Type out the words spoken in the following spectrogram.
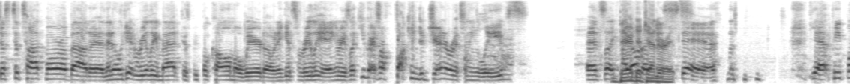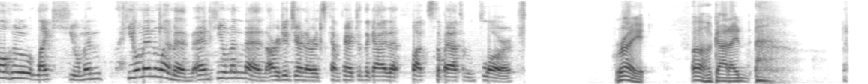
just to talk more about it, and then he'll get really mad because people call him a weirdo, and he gets really angry. He's like, "You guys are fucking degenerates," and he leaves. And it's like They're degenerates. yeah, people who like human human women and human men are degenerates compared to the guy that fucks the bathroom floor. Right. Oh god, I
